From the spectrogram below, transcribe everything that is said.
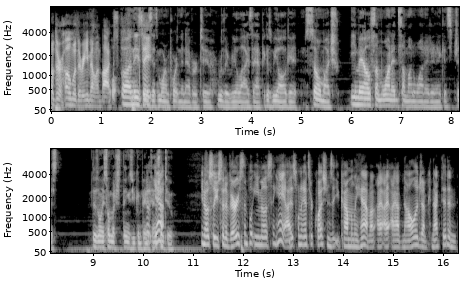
of their home or their email inbox. Well, and these days it's more important than ever to really realize that because we all get so much email, some wanted, some unwanted, and it gets just there's only so much things you can pay attention yeah. to. You know, so you send a very simple email saying, "Hey, I just want to answer questions that you commonly have. I, I, I have knowledge. I'm connected, and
